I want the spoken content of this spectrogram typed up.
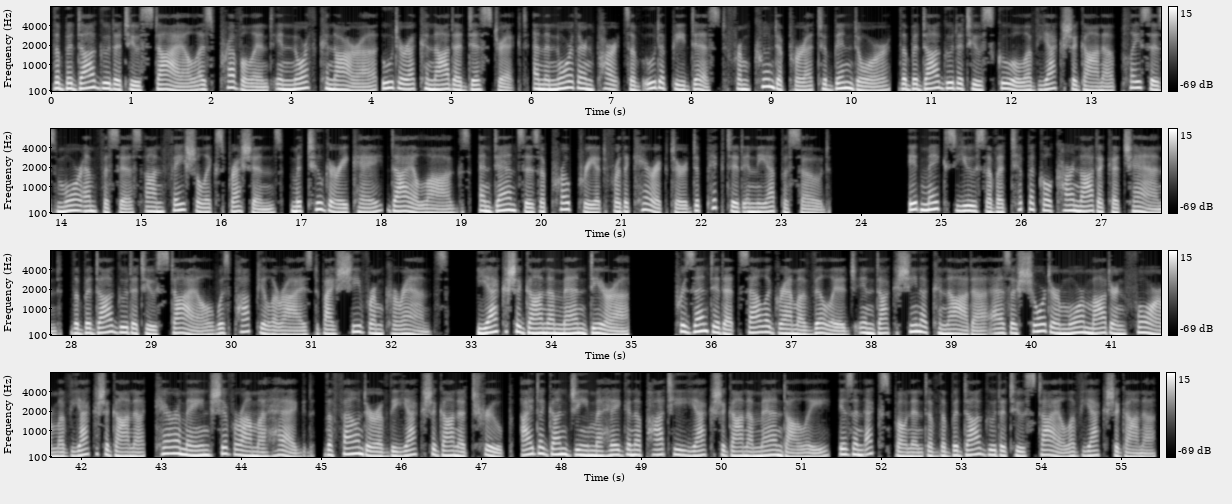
The Badagudatu style is prevalent in North Kannada Uttara Kannada district and the northern parts of Udupi dist from Kundapura to Byndoor. The Badagudatu school of Yakshagana places more emphasis on facial expressions, matugarike dialogues, and dances appropriate for the character depicted in the episode. It makes use of a typical Karnataka chand. The Badagudatu style was popularized by Shivram Karanth's Yakshagana Mandira presented at Salagrama village in Dakshina Kannada as a shorter more modern form of Yakshagana. Keremane Shivarama Hegde, the founder of the Yakshagana troupe, Idagunji Mahaganapati Yakshagana Mandali, is an exponent of the Badagudatu style of Yakshagana.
